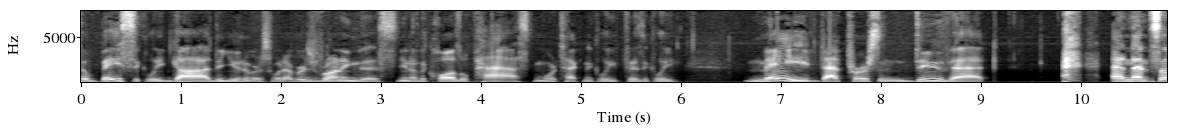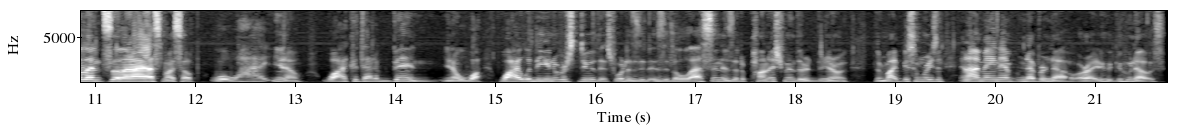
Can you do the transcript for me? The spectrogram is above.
so basically, God, the universe, whatever is running this, you know, the causal past, more technically, physically, made that person do that and then so then so then I asked myself, well, why you know why could that have been? You know why why would the universe do this? What is it? Is it a lesson? Is it a punishment? There you know there might be some reason, and I may never never know. All right, who, who knows?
